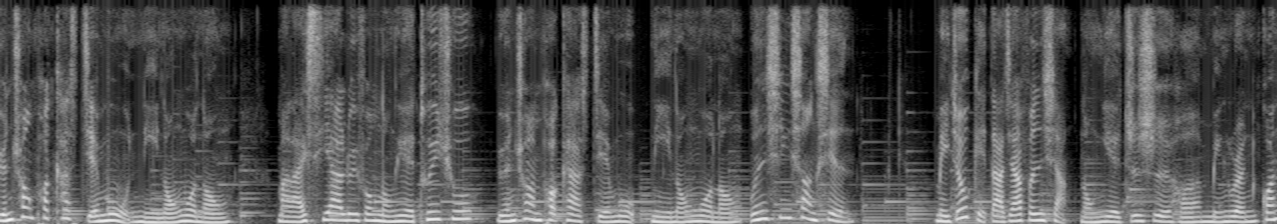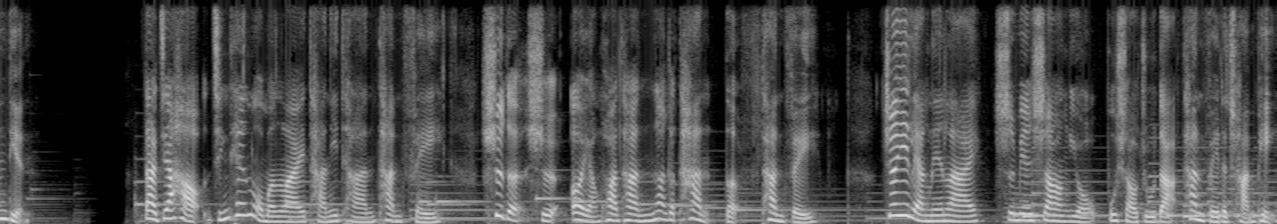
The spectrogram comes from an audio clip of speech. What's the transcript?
原创 Podcast 节目《你农我农》，马来西亚绿丰农业推出原创 Podcast 节目《你农我农》温馨上线，每周给大家分享农业知识和名人观点。大家好，今天我们来谈一谈碳肥。是的，是二氧化碳那个碳的碳肥。这一两年来，市面上有不少主打碳肥的产品。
